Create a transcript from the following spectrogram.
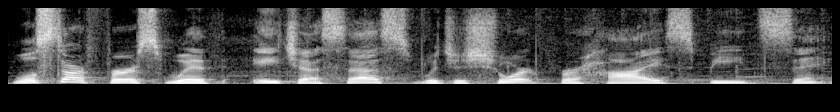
We'll start first with HSS, which is short for high speed sync.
